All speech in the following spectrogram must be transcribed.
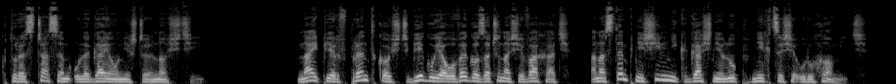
które z czasem ulegają nieszczelności. Najpierw prędkość biegu jałowego zaczyna się wahać, a następnie silnik gaśnie lub nie chce się uruchomić.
